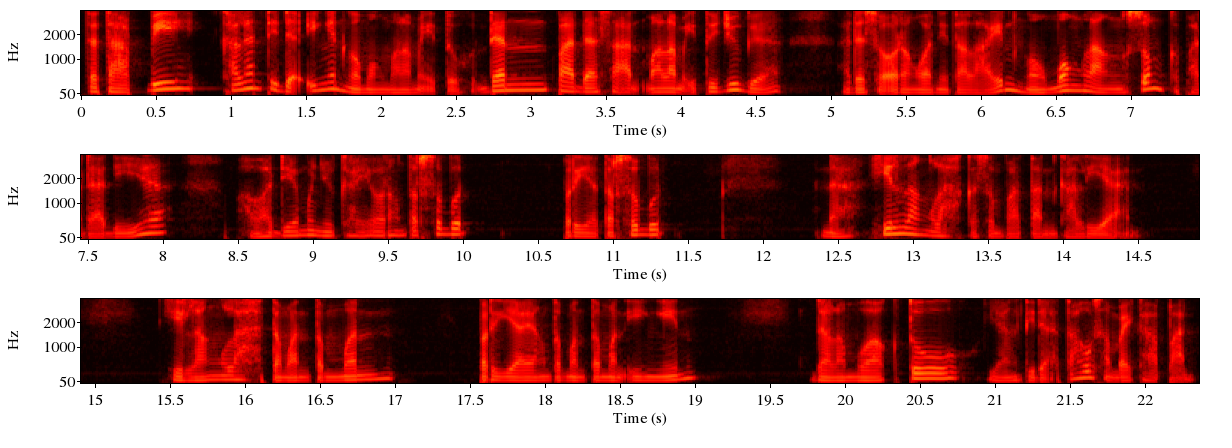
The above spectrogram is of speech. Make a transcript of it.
tetapi kalian tidak ingin ngomong malam itu. Dan pada saat malam itu juga, ada seorang wanita lain ngomong langsung kepada dia bahwa dia menyukai orang tersebut, pria tersebut. Nah, hilanglah kesempatan kalian. Hilanglah teman-teman pria yang teman-teman ingin dalam waktu yang tidak tahu sampai kapan.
